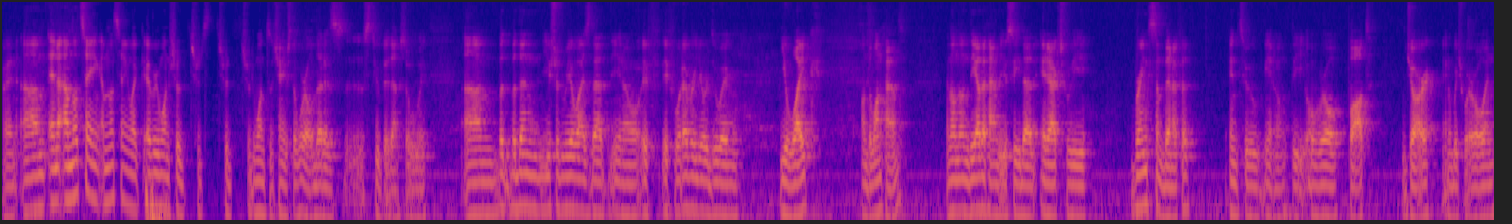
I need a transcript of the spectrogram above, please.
Right. Um, and I'm not saying I'm not saying like everyone should should should, should want to change the world. That is uh, stupid, absolutely. Um, but but then you should realize that you know if if whatever you're doing you like on the one hand, and on, on the other hand you see that it actually brings some benefit into you know the overall pot jar in which we're all in,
